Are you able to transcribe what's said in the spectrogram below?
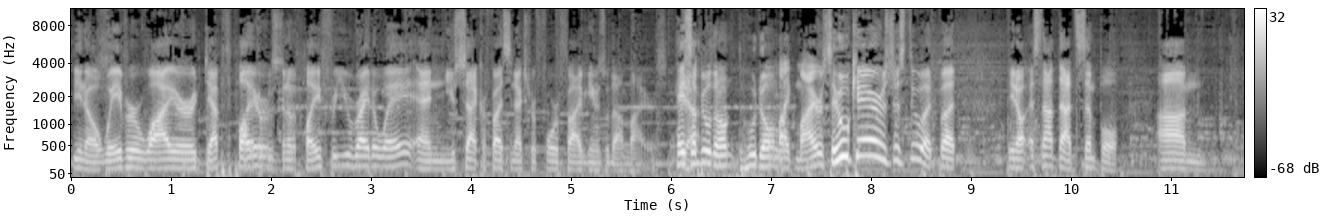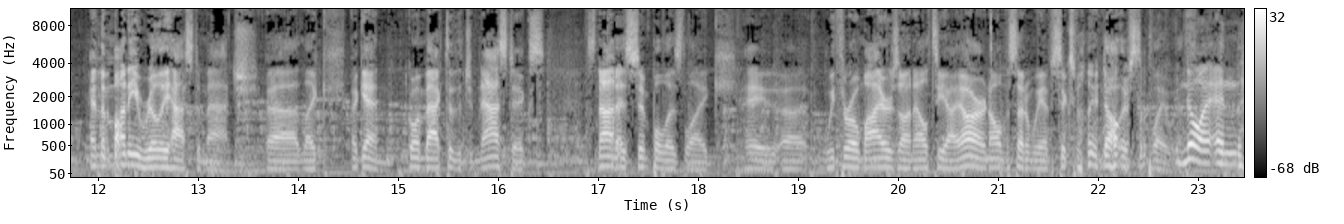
you know waiver wire depth player who's going to play for you right away, and you sacrifice an extra four or five games without Myers? Hey, yeah. some people don't who don't like Myers say, "Who cares? Just do it." But you know, it's not that simple. Um, and the money really has to match. Uh, like again, going back to the gymnastics it's not as simple as like, hey, uh, we throw Myers on LTIR, and all of a sudden we have six million dollars to play with. No, and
